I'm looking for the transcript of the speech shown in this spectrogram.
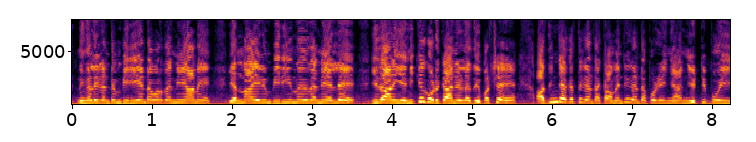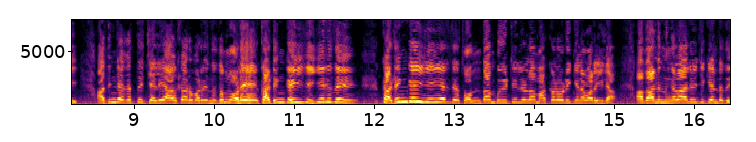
നിങ്ങൾ രണ്ടും പിരിയേണ്ടവർ തന്നെയാണ്. എന്നായാലും പിരിയുന്നത് തന്നെയല്ലേ? ഇതാണ് എനിക്ക് കൊടുക്കാനുള്ളത്. പക്ഷേ അതിന്റെ അകത്ത് കണ്ട കമന്റ് കണ്ടപ്പോഴേ ഞാൻ ഞെട്ടിപ്പോയി. അതിന്റെ അകത്ത് ചില ആൾക്കാർ പറയുന്നത് മോളെ കടുങ്കൈ ചെയ്യരുത്. കടുങ്കൈ ചെയ്യരുത്. സ്വന്തം വീട്ടിലുള്ള മക്കളോട് ഇങ്ങനെ പറയില്ല. അതാണ് നിങ്ങൾ ആലോചിക്കേണ്ടത്.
